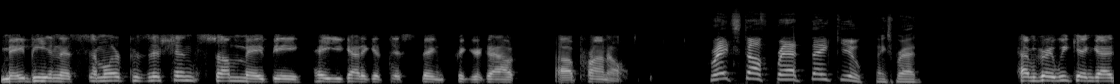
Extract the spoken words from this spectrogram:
may be in a similar position. Some may be, hey, you got to get this thing figured out uh, pronto. Great stuff, Brad. Thank you. Thanks, Brad. Have a great weekend, guys.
